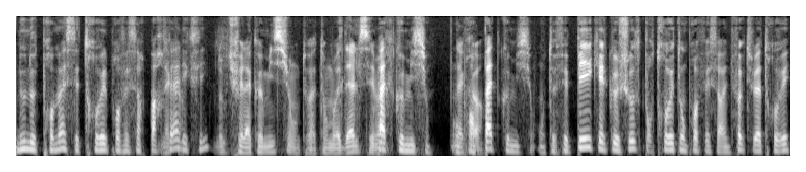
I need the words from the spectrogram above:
nous, notre promesse, c'est de trouver le professeur parfait. Alexis. Donc tu fais la commission, toi. Ton modèle, c'est Pas de commission. On prend pas de commission. On te fait payer quelque chose pour trouver ton professeur. Une fois que tu l'as trouvé,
